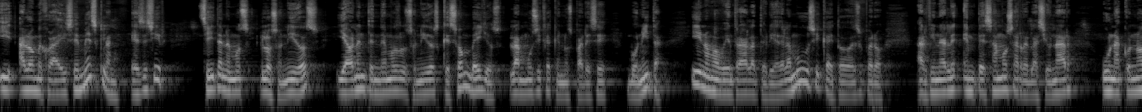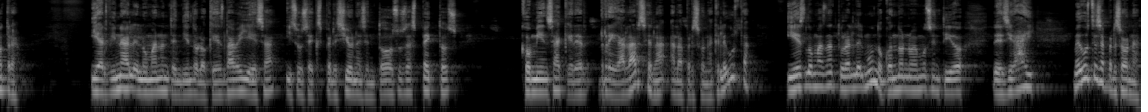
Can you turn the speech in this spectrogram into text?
Y a lo mejor ahí se mezclan. Es decir, sí tenemos los sonidos y ahora entendemos los sonidos que son bellos, la música que nos parece bonita. Y no me voy a entrar a la teoría de la música y todo eso, pero al final empezamos a relacionar una con otra. Y al final el humano entendiendo lo que es la belleza y sus expresiones en todos sus aspectos, comienza a querer regalársela a la persona que le gusta. Y es lo más natural del mundo, cuando no hemos sentido de decir, ay, me gusta esa persona.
